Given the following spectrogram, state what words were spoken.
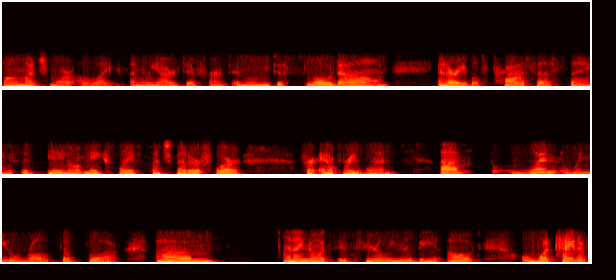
so much more alike than we are different. And when we just slow down and are able to process things, it, you know, it makes life much better for for everyone. Um, when when you wrote the book, um, and I know it's it's fairly new being out. What kind of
